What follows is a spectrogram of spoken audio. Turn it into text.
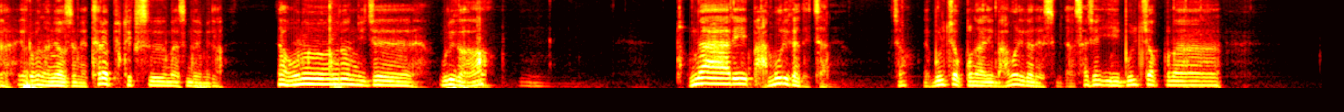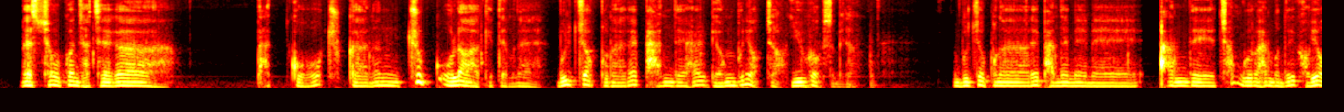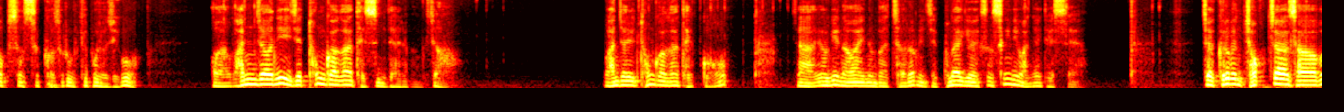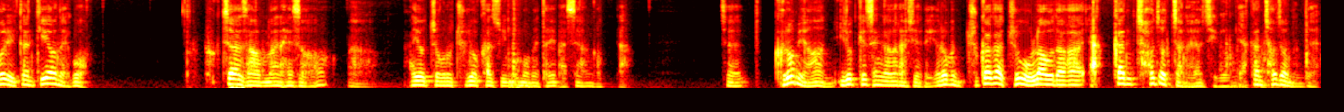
네, 여러분 안녕하세요. 네, 테라퓨틱스 말씀드립니다. 자, 오늘은 이제 우리가 음, 분할이 마무리가 됐잖아요. 그죠? 네, 물적 분할이 마무리가 됐습니다. 사실 이 물적 분할 매수 청구권 자체가 낮고 주가는 쭉 올라왔기 때문에 물적 분할에 반대할 명분이 없죠. 이유가 없습니다. 물적 분할에 반대 매매 반대 청구를 한 분들이 거의 없었을 것으로 그렇게 보여지고 어, 완전히 이제 통과가 됐습니다, 여러분. 그죠? 완전히 통과가 됐고, 자, 여기 나와 있는 바처럼 이제 분할계획서 승인이 완전히 됐어요. 자, 그러면 적자 사업을 일단 띄어내고, 흑자 사업만 해서, 아, 바이오 쪽으로 주력할 수 있는 모멘텀이 발생한 겁니다. 자, 그러면 이렇게 생각을 하셔야 돼요. 여러분, 주가가 쭉 올라오다가 약간 처졌잖아요, 지금. 약간 처졌는데.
